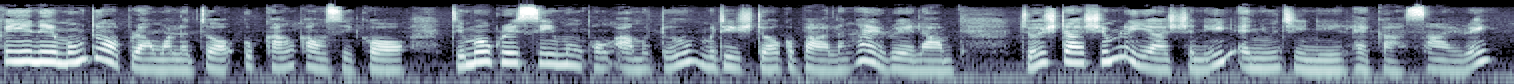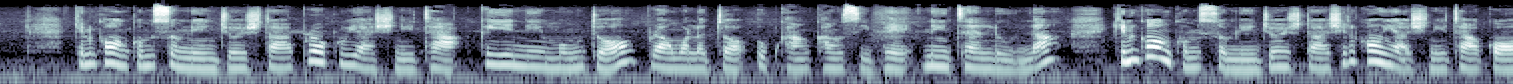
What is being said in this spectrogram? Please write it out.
ကရင်နေမုံတော်ပရန်ဝန်လတော်ဥပခန်းကောင်စီကိုဒီမိုကရေစီမွန်ဖုံအမတူမတိရှတော်ကပါလငိုင်ရဲလမ်ဂျွန်စတာရှင်းလျာရှင်နီအန်ယူဂျီနေလိုက်ကဆိုင်ရေ ကင်ကွန်ကွန်ဆုမနင်ဂျွန်စတာပရိုကူယာရှနီတာကရင်နေမုံတော့ပရန်ဝလတော့ဥပခန်းခေါင်းစီဖဲနင်းချန်လူနာကင်ကွန်ကွန်ဆုမနင်ဂျွန်စတာရှိတခေါင်ယာရှနီတာကို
